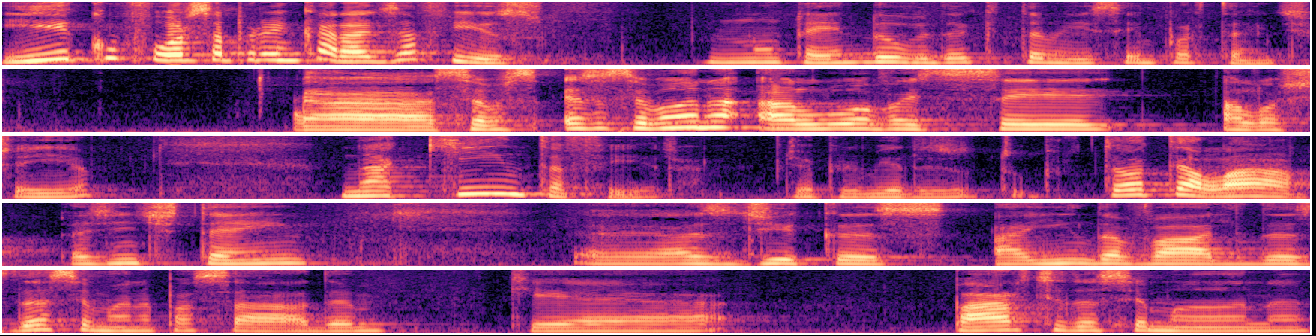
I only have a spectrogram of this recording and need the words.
e com força para encarar desafios. Não tem dúvida que também isso é importante. Ah, essa semana a lua vai ser a lua cheia na quinta-feira, dia 1 de outubro. Então, até lá, a gente tem eh, as dicas ainda válidas da semana passada, que é parte da semana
